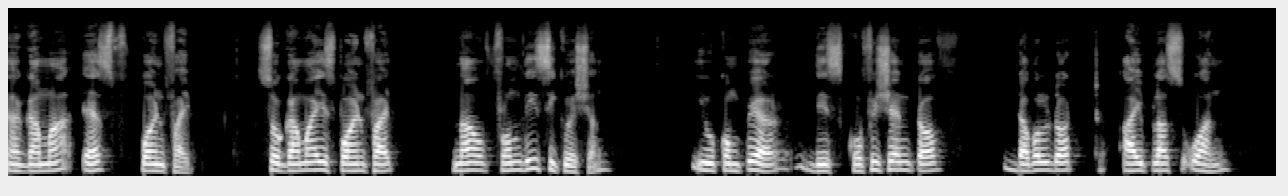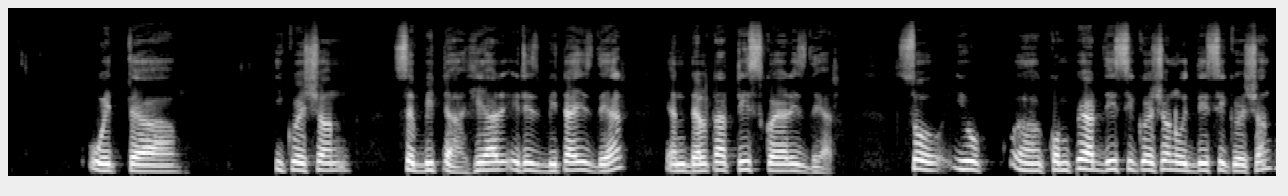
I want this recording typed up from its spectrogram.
uh, gamma as 0.5. So, gamma is 0.5. Now, from this equation you compare this coefficient of double dot i plus 1 with uh, equation say beta here it is beta is there and delta t square is there. So, you uh, compare this equation with this equation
